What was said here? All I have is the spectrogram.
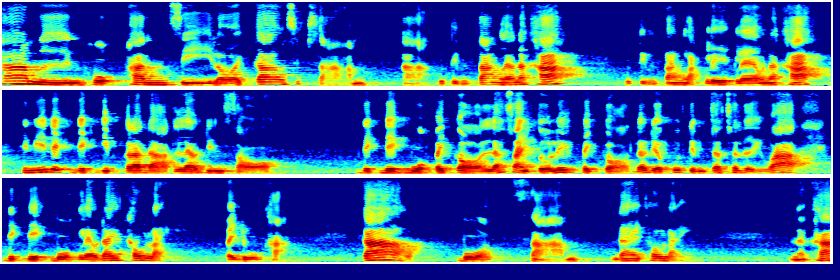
56,493อ่าครูติ๋มตั้งแล้วนะคะครูติ๋มตั้งหลักเลขแล้วนะคะ ทีนี้เด็กๆหยิบกระดาษแล้วดินสอ เด็กๆบวกไปก่อนแล้วใส่ตัวเลขไปก่อน แล้วเดี๋ยวครูติ๋มจะเฉลยว่าเด็กๆบวกแล้วได้เท่าไหร่ ไปดูค่ะ 9 บวก 3 ได้เท่าไหร่นะคะ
